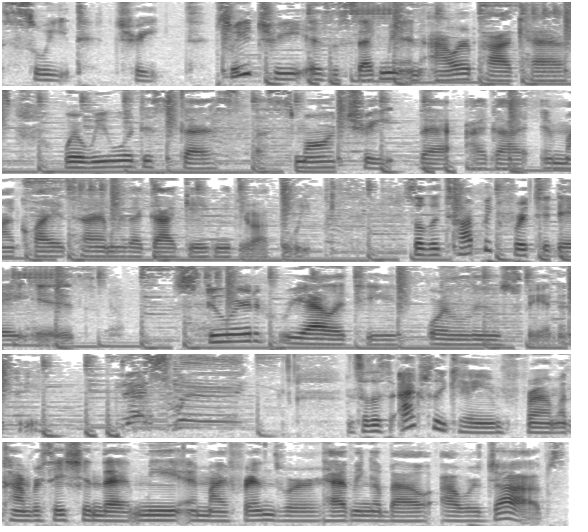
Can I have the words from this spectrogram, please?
Sweet Treat. Sweet Treat is a segment in our podcast where we will discuss a small treat that I got in my quiet time or that God gave me throughout the week. So the topic for today is steward reality or lose fantasy. So this actually came from a conversation that me and my friends were having about our jobs.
